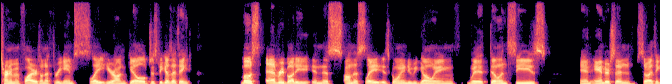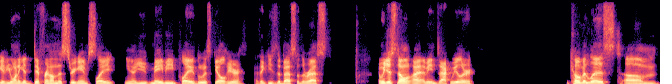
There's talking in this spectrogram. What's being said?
tournament flyers on a three game slate here on Gil just because I think most everybody in this on this slate is going to be going with Dylan Cease and Anderson. So I think if you want to get different on this three game slate, you know, you maybe play Luis Gil here. I think he's the best of the rest. And we just don't, I, I mean, Zack Wheeler, COVID list. Um,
